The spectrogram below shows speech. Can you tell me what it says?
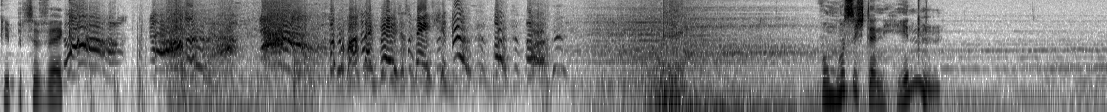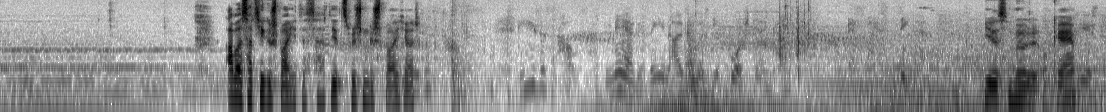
Geh bitte weg. Du warst ein böses Mädchen! Wo muss ich denn hin? Aber es hat hier gespeichert. Es hat hier zwischengespeichert. Dieses Haus hat mehr gesehen, als du es dir vorstellen kannst. Es weiß Dinge. Hier ist Müll, okay. Siehst es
